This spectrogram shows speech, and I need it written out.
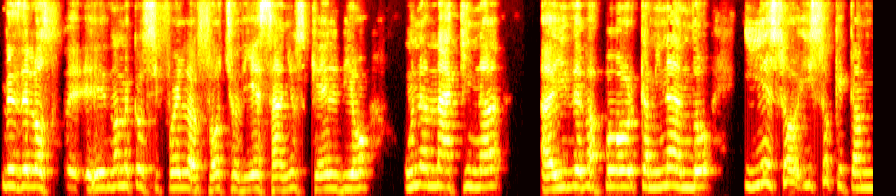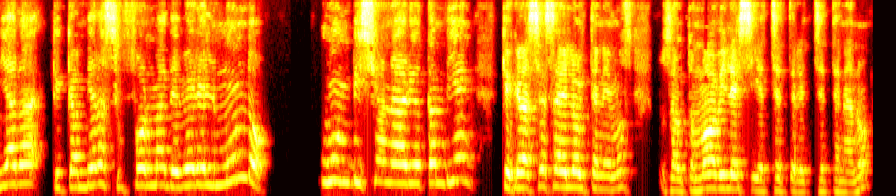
desde los, eh, eh, no me acuerdo si fue los 8 o 10 años que él vio una máquina ahí de vapor caminando y eso hizo que cambiara, que cambiara su forma de ver el mundo un visionario también, que gracias a él hoy tenemos los automóviles y etcétera, etcétera, ¿no?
